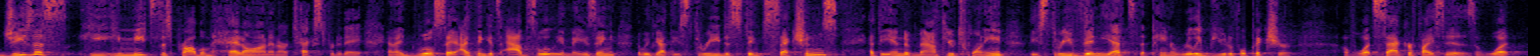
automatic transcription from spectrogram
Jesus, he, he meets this problem head on in our text for today. And I will say, I think it's absolutely amazing that we've got these three distinct sections at the end of Matthew 20, these three vignettes that paint a really beautiful picture of what sacrifice is, of what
